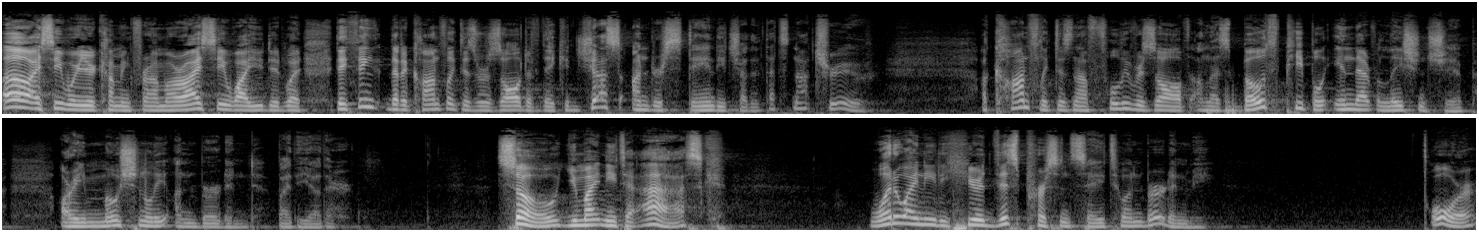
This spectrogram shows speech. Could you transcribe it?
Oh, I see where you're coming from, or I see why you did what. They think that a conflict is resolved if they could just understand each other. That's not true. A conflict is not fully resolved unless both people in that relationship are emotionally unburdened by the other. So you might need to ask, what do I need to hear this person say to unburden me? Or,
